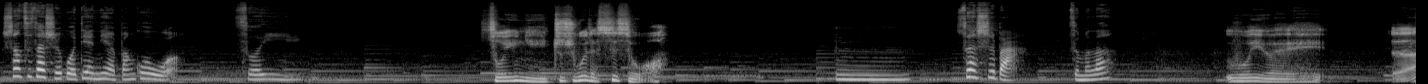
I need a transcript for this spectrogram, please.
上次在水果店你也帮过我，所以所以你就是为了谢谢我？嗯，算是吧。怎么了？我以为，啊，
